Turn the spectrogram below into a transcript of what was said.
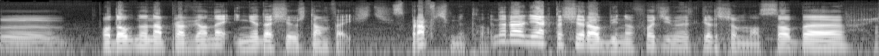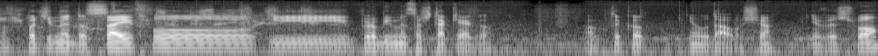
y, podobno naprawione i nie da się już tam wejść. Sprawdźmy to. Generalnie jak to się robi? No wchodzimy w pierwszą osobę, wchodzimy do safe'u i robimy coś takiego. No tylko nie udało się, nie wyszło.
